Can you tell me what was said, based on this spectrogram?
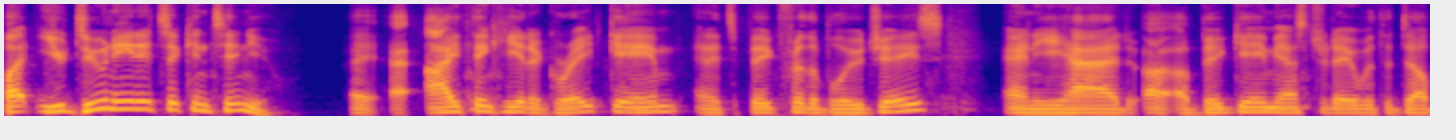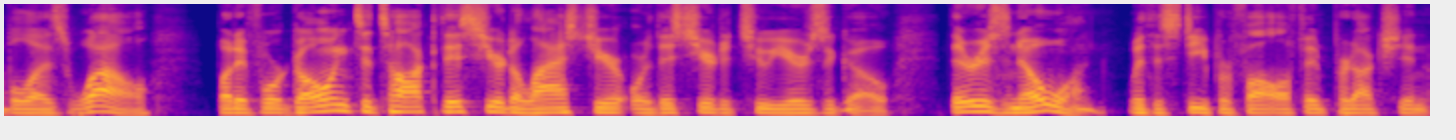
But you do need it to continue. I, I think he had a great game, and it's big for the Blue Jays. And he had a, a big game yesterday with the double as well. But if we're going to talk this year to last year or this year to two years ago, there is no one with a steeper fall off in production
